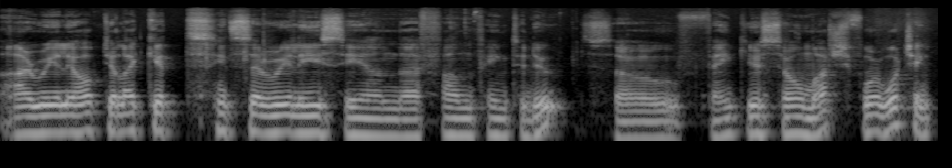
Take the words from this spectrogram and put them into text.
I really hope you like it. It's a really easy and fun thing to do. So thank you so much for watching.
